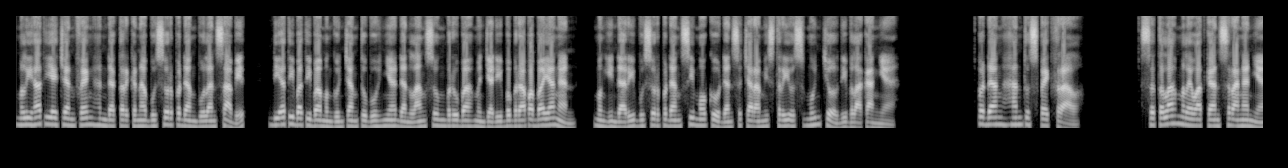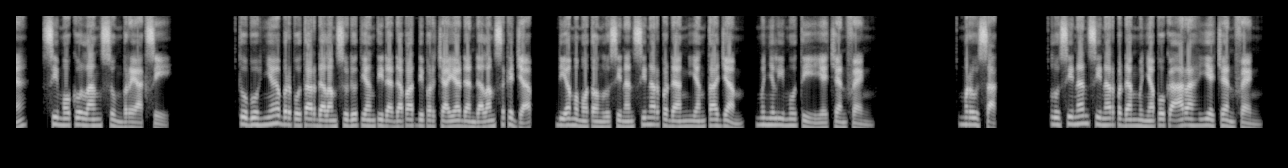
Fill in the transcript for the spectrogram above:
Melihat Ye Chen Feng hendak terkena busur pedang bulan sabit, dia tiba-tiba mengguncang tubuhnya dan langsung berubah menjadi beberapa bayangan, menghindari busur pedang Simoku dan secara misterius muncul di belakangnya. Pedang hantu spektral. Setelah melewatkan serangannya, Simoku langsung bereaksi. Tubuhnya berputar dalam sudut yang tidak dapat dipercaya dan dalam sekejap, dia memotong lusinan sinar pedang yang tajam, menyelimuti Ye Chen Feng. Merusak. Lusinan sinar pedang menyapu ke arah Ye Chen Feng.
